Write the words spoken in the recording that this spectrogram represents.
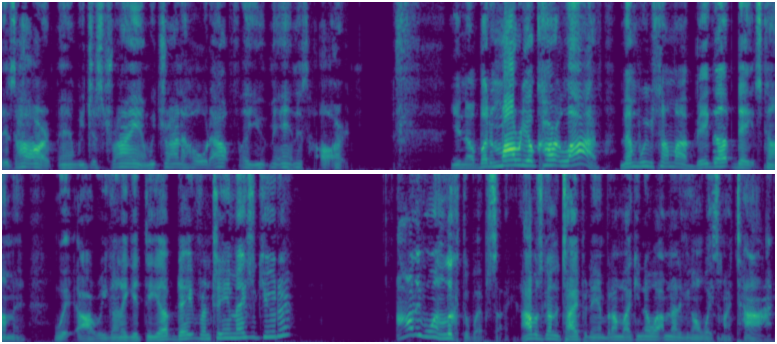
It's hard, man. We just trying. We trying to hold out for you, man. It's hard. You know, but in Mario Kart Live, remember we were talking about big updates coming. Are we going to get the update from Team Xecuter? I don't even want to look at the website. I was going to type it in, but I'm like, you know what? I'm not even going to waste my time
